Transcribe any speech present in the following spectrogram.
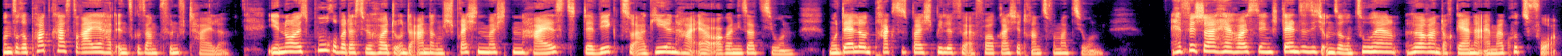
Unsere Podcast-Reihe hat insgesamt fünf Teile. Ihr neues Buch, über das wir heute unter anderem sprechen möchten, heißt Der Weg zur agilen HR-Organisation. Modelle und Praxisbeispiele für erfolgreiche Transformation. Herr Fischer, Herr Häusling, stellen Sie sich unseren Zuhörern doch gerne einmal kurz vor.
